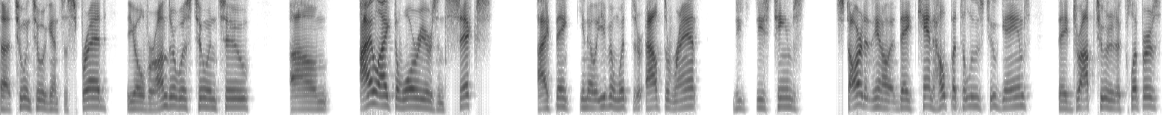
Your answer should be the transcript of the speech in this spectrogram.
uh, two and two against the spread. The over under was two and two. Um, I like the Warriors in six. I think, you know, even without Durant, these, these teams started, you know, they can't help but to lose two games. They dropped two to the Clippers.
